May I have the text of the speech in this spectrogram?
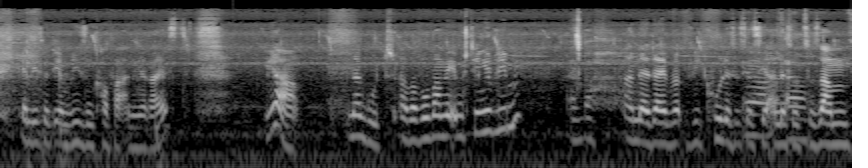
Kelly ist mit ihrem Riesenkoffer angereist. Ja, na gut. Aber wo waren wir eben stehen geblieben? Einfach An der Diver wie cool es ist, dass hier Ja, alles so ja. zusammen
